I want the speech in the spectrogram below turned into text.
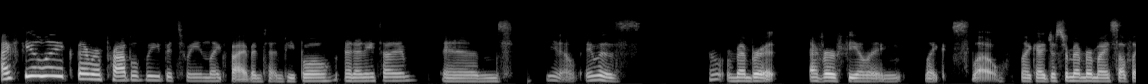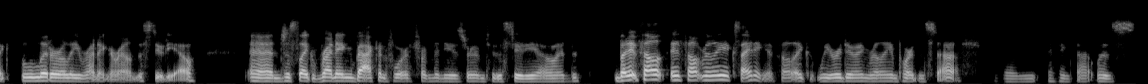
I feel like there were probably between like five and ten people at any time. And, you know, it was I don't remember it ever feeling like slow. Like I just remember myself like literally running around the studio and just like running back and forth from the newsroom to the studio and but it felt it felt really exciting. It felt like we were doing really important stuff. And I think that was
